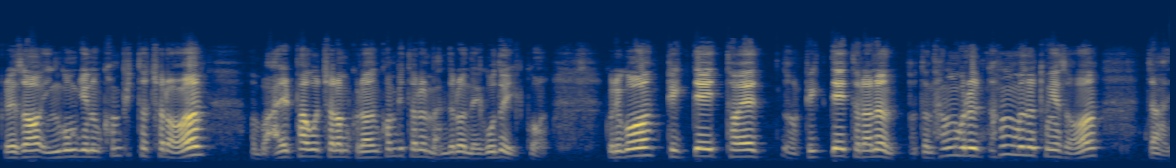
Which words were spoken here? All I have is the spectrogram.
그래서 인공지능 컴퓨터처럼 어, 뭐 알파고처럼 그러한 컴퓨터를 만들어내고도 있고 그리고 빅데이터의 어, 빅데이터라는 어떤 학문을 학문을 통해서 자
